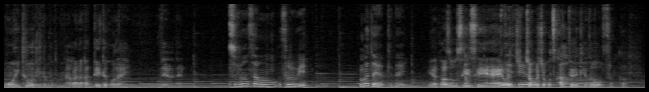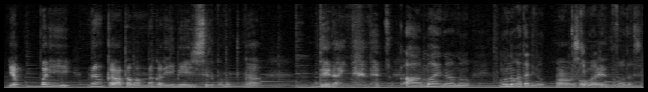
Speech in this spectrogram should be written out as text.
思い通りのものなかなか出てこないんだよね。つばんさんもそれをまだやってない？いや画像生成 AI はちょこちょこ使ってるけどやっぱりなんか頭の中でイメージしてるものが出ないんだよね。あー前のあの物語のうん、時もある。ね。そうだし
